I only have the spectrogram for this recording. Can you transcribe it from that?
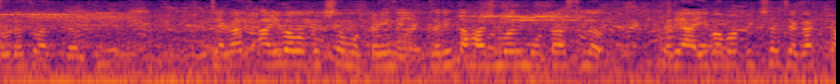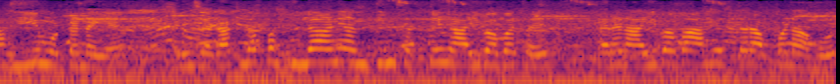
एवढंच वाटलं की जगात आईबाबापेक्षा मोठंही नाही आहे. जरी ताजमहल मोठं असलं तरी आईबाबापेक्षा जगात काहीही मोठं नाही आहे. आणि जगातलं पहिलं आणि अंतिम सत्य हे आईबाबाचं आहे. कारण आईबाबा आहेत तर आपण आहोत.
